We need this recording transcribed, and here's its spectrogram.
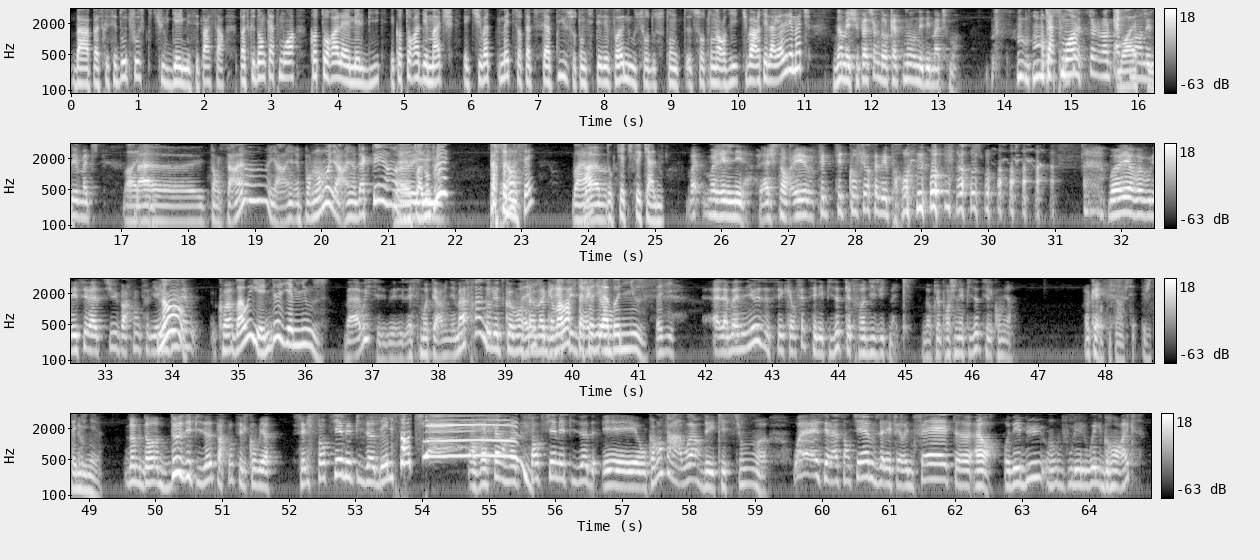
Bah parce que c'est d'autres choses qui tuent le game et c'est pas ça. Parce que dans 4 mois, quand t'auras la MLB et quand t'auras des matchs et que tu vas te mettre sur ta petite appli ou sur ton petit téléphone ou sur, sur ton, sur ton ordi, tu vas arrêter de la regarder les matchs? Non, mais je suis pas sûr que dans 4 mois on ait des matchs, moi. Moi, Quatre je suis mois? pas sûr que dans 4 Ouais, mois on si. ait des matchs. Ouais, bah, si. euh, t'en sais rien. hein. Y a rien. Pour le moment, il y a rien d'acté. Hein. Euh, toi et- non plus? Personne Non. ne sait? Voilà, Bah, donc tiens, tu te calmes. Ouais, moi j'ai le nez là. Là, je sens. Et faites, faites confiance à mes pronos, franchement. bon, allez, on va vous laisser là-dessus. Par contre, il y a Non. une deuxième. Quoi? Bah oui, il y a une deuxième news. Bah oui, c'est. Laisse-moi terminer ma phrase au lieu de commencer à m'agresser. on va voir si t'as choisi la bonne news. Vas-y. Euh, La bonne news, c'est qu'en fait, c'est l'épisode 98, mec. Donc le prochain épisode, c'est le combien? Ok. Oh putain, je, sais- je saigne du nez là. Donc dans deux épisodes, par contre, c'est le combien? C'est le centième épisode. C'est le centième On va faire notre centième épisode et on commence à avoir des questions. euh, ouais, c'est la centième, vous allez faire une fête. euh. alors, au début, on voulait louer le Grand Rex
